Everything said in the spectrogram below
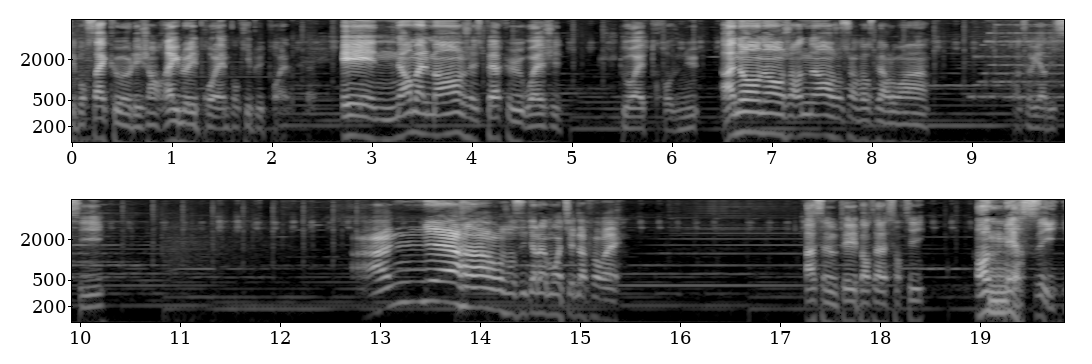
C'est pour ça que les gens règlent les problèmes pour qu'il n'y ait plus de problème. Et normalement, j'espère que... Ouais, je dois être revenu. Ah non, non, j'en non, suis encore super loin. On va sauvegarde ici. Ah non J'en suis qu'à la moitié de la forêt. Ah, ça nous téléporte à la sortie Oh, merci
